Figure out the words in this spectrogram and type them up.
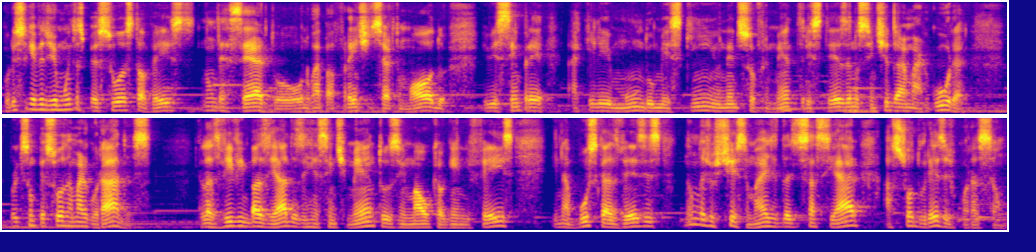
Por isso que a vida de muitas pessoas talvez não dê certo ou não vai para frente de certo modo, vive sempre aquele mundo mesquinho, né, de sofrimento, tristeza no sentido da amargura, porque são pessoas amarguradas. Elas vivem baseadas em ressentimentos, em mal que alguém lhe fez e na busca, às vezes, não da justiça, mas de saciar a sua dureza de coração.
